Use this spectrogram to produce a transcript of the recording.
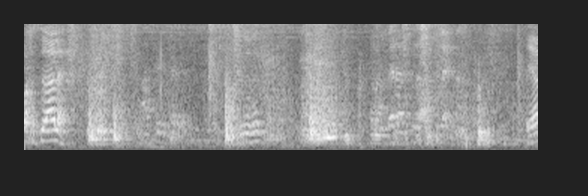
wax su'aala. Ya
